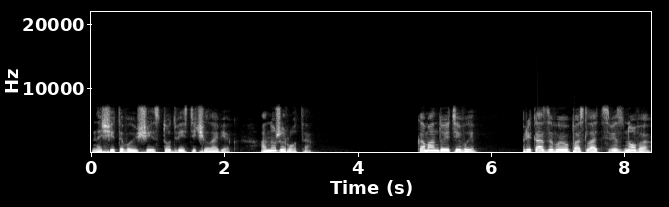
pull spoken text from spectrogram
насчитывающее 100-200 человек, оно же рота. Командуете вы. Приказываю послать связного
